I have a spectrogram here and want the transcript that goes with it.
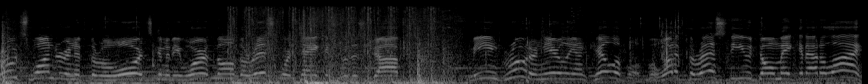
Groot's wondering if the reward's gonna be worth all the risk we're taking for this job. Me and Groot are nearly unkillable, but what if the rest of you don't make it out alive?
